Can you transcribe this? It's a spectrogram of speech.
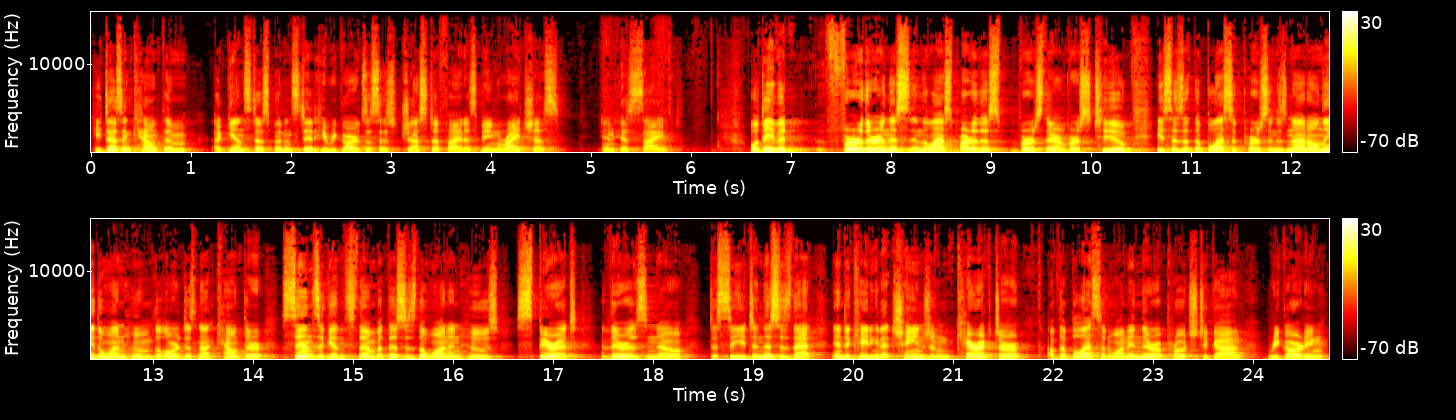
He doesn't count them against us, but instead he regards us as justified, as being righteous in his sight. Well, David further in this in the last part of this verse there in verse 2, he says that the blessed person is not only the one whom the Lord does not count their sins against them, but this is the one in whose spirit there is no deceit. And this is that indicating that change in character of the blessed one in their approach to God regarding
